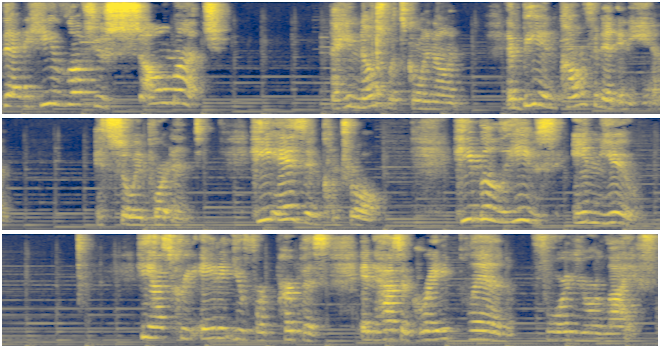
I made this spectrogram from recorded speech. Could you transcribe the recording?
that He loves you so much, that He knows what's going on. And being confident in Him is so important. He is in control, He believes in you. He has created you for purpose and has a great plan for your life.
